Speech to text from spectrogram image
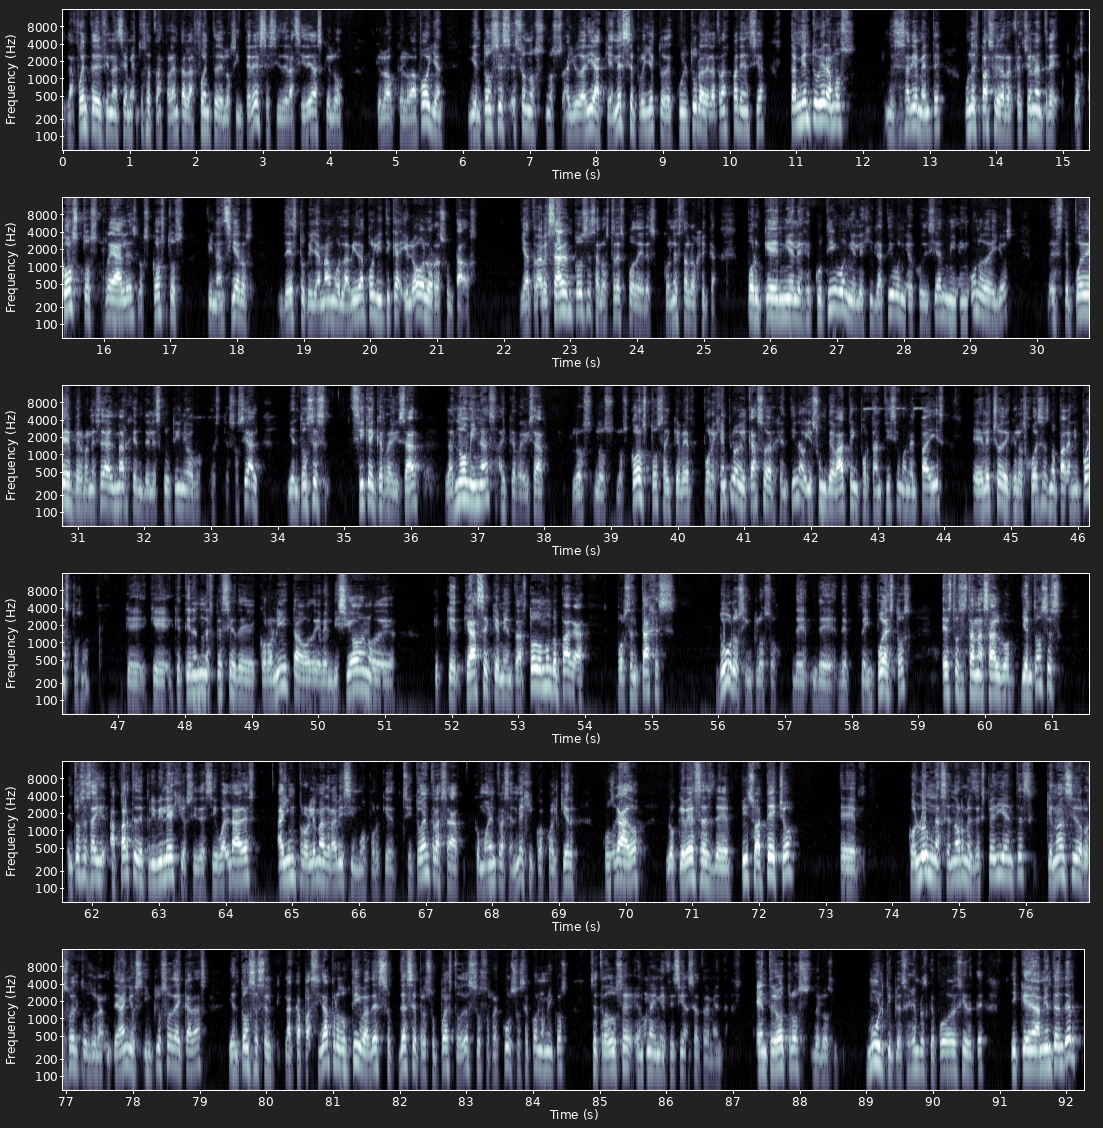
la fuente del financiamiento se transparenta la fuente de los intereses y de las ideas que lo, que lo, que lo apoyan. Y entonces eso nos, nos ayudaría a que en ese proyecto de cultura de la transparencia también tuviéramos necesariamente un espacio de reflexión entre los costos reales, los costos financieros de esto que llamamos la vida política y luego los resultados. Y atravesar entonces a los tres poderes con esta lógica, porque ni el Ejecutivo, ni el Legislativo, ni el Judicial, ni ninguno de ellos este, puede permanecer al margen del escrutinio este, social. Y entonces sí que hay que revisar las nóminas, hay que revisar los, los, los, costos, hay que ver, por ejemplo, en el caso de Argentina, hoy es un debate importantísimo en el país, el hecho de que los jueces no pagan impuestos, que, que, que, tienen una especie de coronita o de bendición o de que, que hace que mientras todo el mundo paga porcentajes duros incluso de, de, de, impuestos, estos están a salvo. Y entonces, entonces hay, aparte de privilegios y desigualdades, hay un problema gravísimo, porque si tú entras a, como entras en México, a cualquier juzgado, lo que ves es de piso a techo, eh, columnas enormes de expedientes que no han sido resueltos durante años, incluso décadas, y entonces la capacidad productiva de, de ese presupuesto, de esos recursos económicos, se traduce en una ineficiencia tremenda. Entre otros de los múltiples ejemplos que puedo decirte, y que a mi entender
